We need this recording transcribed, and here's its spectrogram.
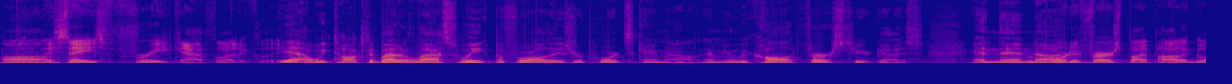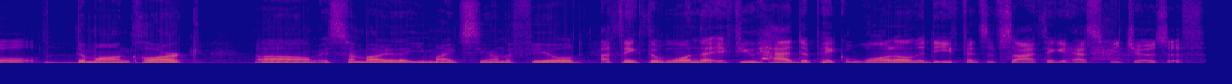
Uh, they say he's freak athletically. Yeah, we talked about it last week before all these reports came out. I mean, we call it first here, guys. And then uh, reported uh, first by Pot of Gold. Damone Clark um, is somebody that you might see on the field. I think the one that if you had to pick one on the defensive side, I think it has to be Joseph.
